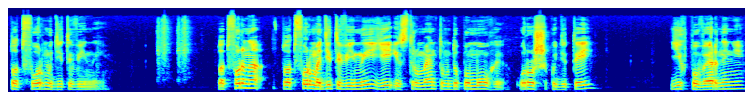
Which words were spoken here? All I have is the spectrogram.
платформу Діти війни. Платформа, платформа Діти війни є інструментом допомоги у розшуку дітей, їх поверненні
